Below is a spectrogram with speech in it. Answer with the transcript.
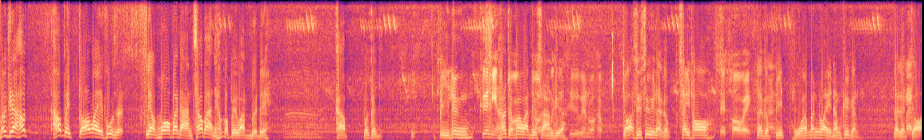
บางเทื่อเขาเขาไปเจาะไว้พุ่นแล้วบ่อบาดาลชาวบ้านนี่เขาก็ไปวัดเบิดเด้ครับมันก็ ปีหนึงคือนี่เขาจะมาวัดอยู่สามเทื่อซื้อเป็นบ่ครับ เจาะซื่อๆแล้วก็ใส่ทอใส่ท่อไว้แล้วก็ปิดหัวมันไว้น้ำขึ้นกัน แล้วก็เจาะ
